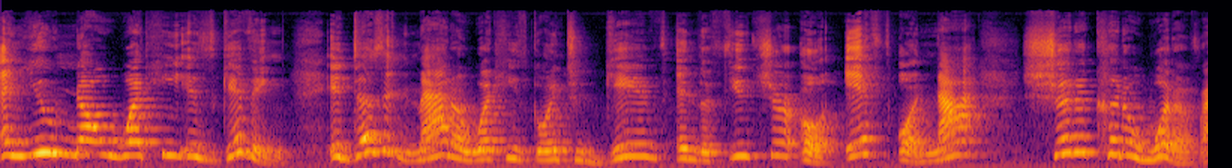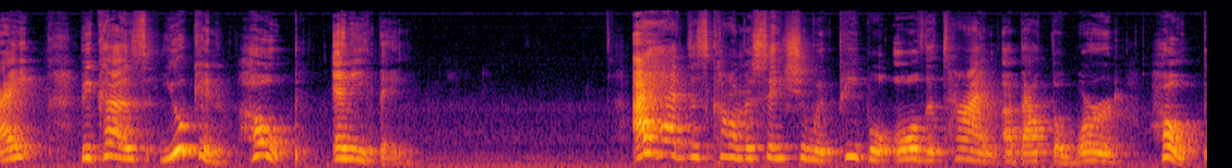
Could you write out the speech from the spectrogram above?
and you know what he is giving. It doesn't matter what he's going to give in the future or if or not, shoulda, coulda, woulda, right? Because you can hope anything. I have this conversation with people all the time about the word hope.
